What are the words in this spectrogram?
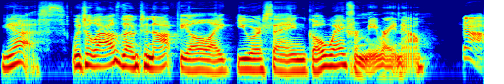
Yes, which allows them to not feel like you are saying, go away from me right now. Yeah.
